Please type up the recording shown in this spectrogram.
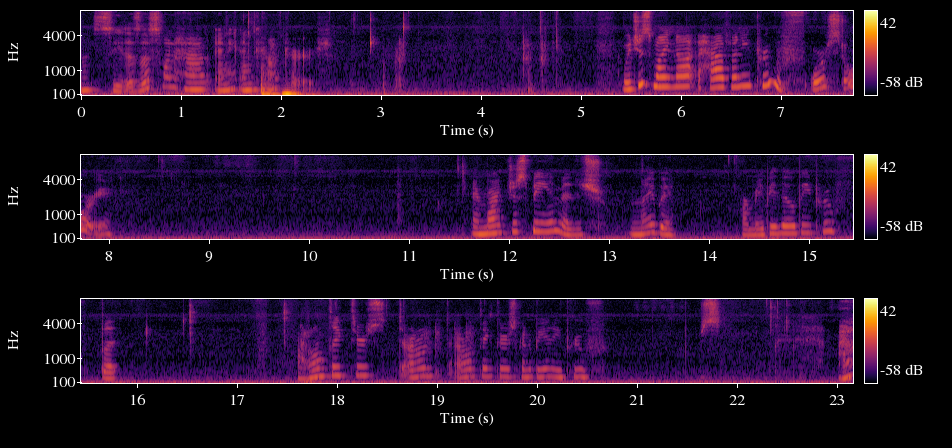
Let's see. Does this one have any encounters? We just might not have any proof or story. It might just be image, maybe, or maybe there'll be proof. But I don't think there's. I don't. I don't think there's gonna be any proof. I don't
